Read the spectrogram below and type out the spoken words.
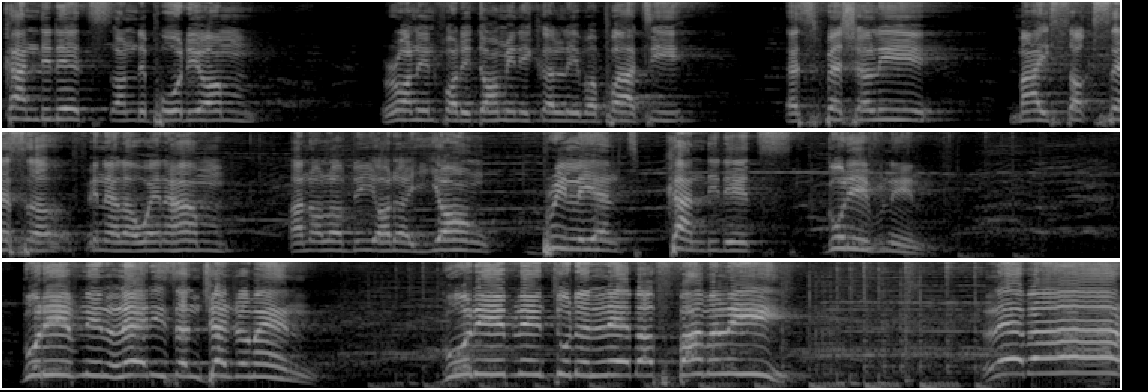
candidates on the podium running for the Dominican Labour Party, especially my successor, Fenella Wenham, and all of the other young, brilliant candidates. Good evening. Good evening, ladies and gentlemen. Good evening to the Labour family. Labour!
